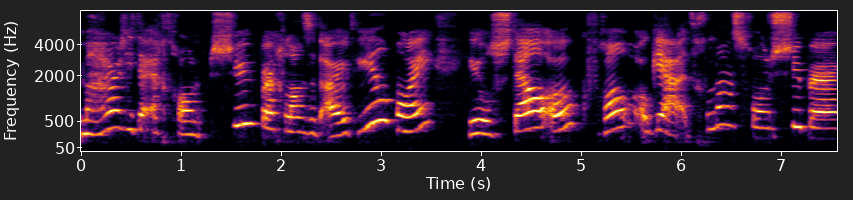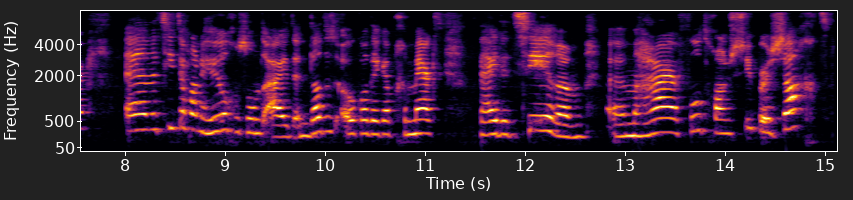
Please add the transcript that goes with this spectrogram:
Mijn haar ziet er echt gewoon super glanzend uit. Heel mooi. Heel stijl ook. Vooral ook ja, het glanst gewoon super. En het ziet er gewoon heel gezond uit. En dat is ook wat ik heb gemerkt bij dit serum. Mijn haar voelt gewoon super zacht.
